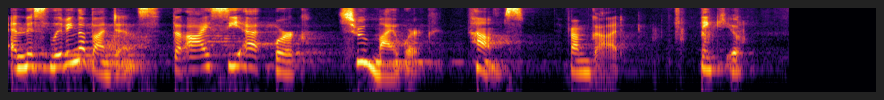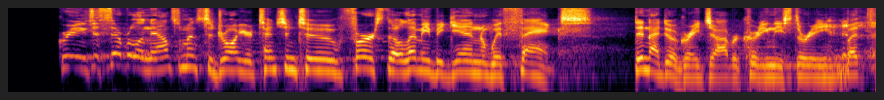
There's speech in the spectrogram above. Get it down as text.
And this living abundance that I see at work through my work comes from God. Thank you. Greetings. Just several announcements to draw your attention to. First, though, let me begin with thanks. Didn't I do a great job recruiting these three? But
